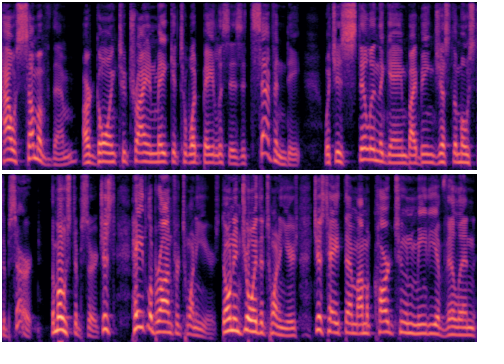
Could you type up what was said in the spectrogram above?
how some of them are going to try and make it to what Bayless is at 70 which is still in the game by being just the most absurd. The most absurd. Just hate LeBron for 20 years. Don't enjoy the 20 years. Just hate them. I'm a cartoon media villain,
